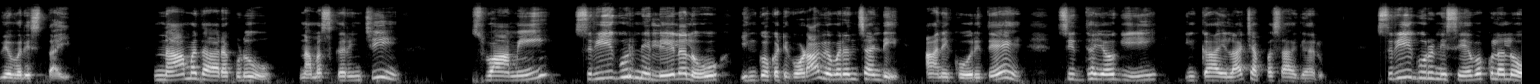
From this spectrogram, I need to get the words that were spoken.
వివరిస్తాయి. నామధారకుడు నమస్కరించి స్వామి శ్రీగురిని లీలలు ఇంకొకటి కూడా వివరించండి. అని కోరితే సిద్ధయోగి ఇంకా ఇలా చెప్పసాగారు. శ్రీగురుని సేవకులలో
